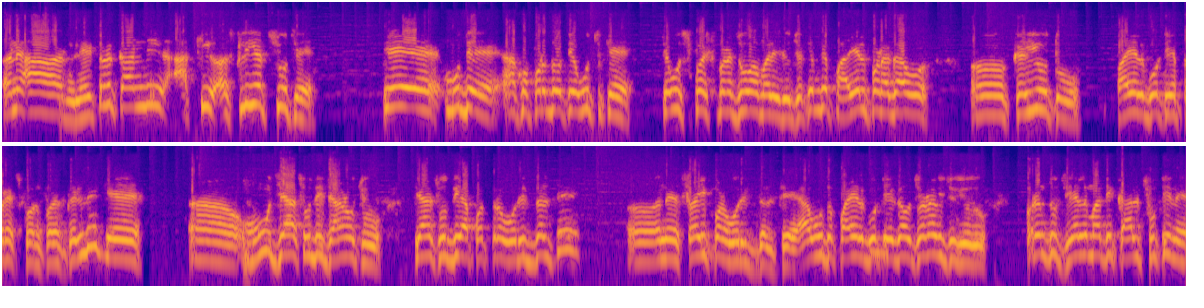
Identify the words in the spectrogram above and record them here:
અને આ લેટર કાંડની આખી અસલિયત શું છે તે મુદ્દે આખો પડદો તે ઉચકે તેવું સ્પષ્ટપણે જોવા મળી રહ્યું છે. કેમ કે પાયલ પણ અગાઉ કહ્યું હતું પાયલ ગોટીએ પ્રેસ કોન્ફરન્સ કરીને કે હું જ્યાં સુધી જાણું છું ત્યાં સુધી આ પત્ર ઓરિજિનલ છે અને સહી પણ ઓરિજિનલ છે. આવું તો પાયલ ગોટી અગાઉ જણાવી ચૂક્યું હતું. પરંતુ જેલમાંથી કાલ છૂટીને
